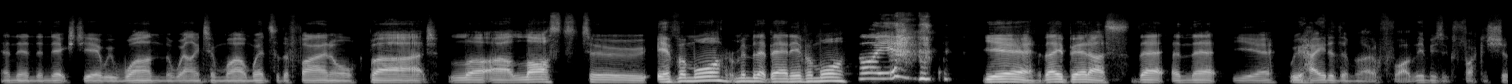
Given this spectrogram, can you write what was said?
And then the next year, we won the Wellington one, went to the final, but lo- uh, lost to Evermore. Remember that band, Evermore? Oh, yeah. Yeah, they bet us that and that. Yeah, we hated them. Like, oh, their music's fucking shit.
